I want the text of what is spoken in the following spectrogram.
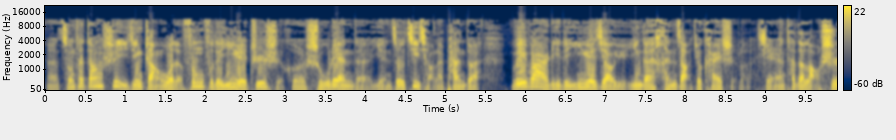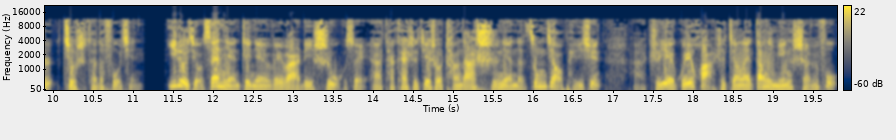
呃，从他当时已经掌握的丰富的音乐知识和熟练的演奏技巧来判断，维瓦尔第的音乐教育应该很早就开始了。显然，他的老师就是他的父亲。一六九三年，这年维瓦尔第十五岁啊，他开始接受长达十年的宗教培训，啊，职业规划是将来当一名神父。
